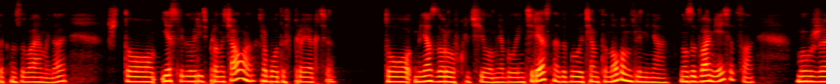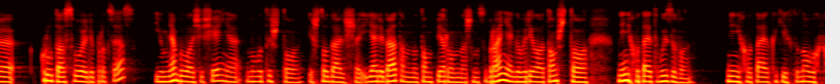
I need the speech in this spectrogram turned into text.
так называемый, да, что если говорить про начало работы в проекте, то меня здорово включило. Мне было интересно, это было чем-то новым для меня. Но за два месяца мы уже круто освоили процесс, и у меня было ощущение, ну вот и что, и что дальше. И я ребятам на том первом нашем собрании говорила о том, что мне не хватает вызова, мне не хватает каких-то новых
